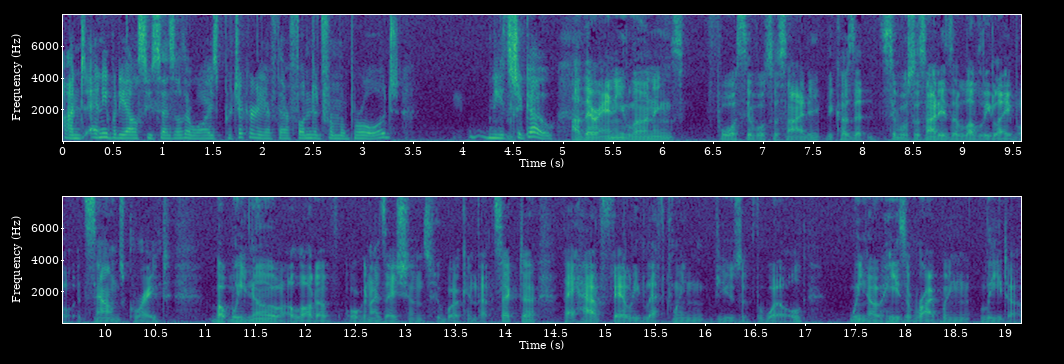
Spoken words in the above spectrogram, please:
And anybody else who says otherwise, particularly if they're funded from abroad, needs to go. Are there any learnings for civil society? Because it, civil society is a lovely label. It sounds great. But we know a lot of organizations who work in that sector, they have fairly left wing views of the world. We know he's a right wing leader.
